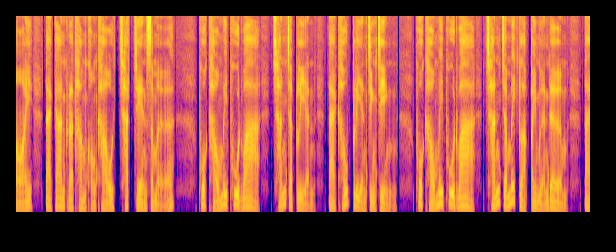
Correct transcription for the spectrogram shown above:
น้อย แต่การกระทำของเขาชัดเจนเสมอ พวกเขาไม่พูดว่า ฉันจะเปลี่ยน แต่เขาเปลี่ยนจริง ๆ พวกเขาไม่พูดว่า ฉันจะไม่กลับไปเหมือนเดิม แต่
